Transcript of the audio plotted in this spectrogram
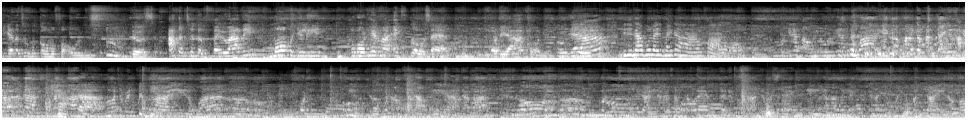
hier naartoe gekomen voor ons. Dus 28 februari mogen jullie gewoon helemaal explosen voor die avond. โอเค Ja? ค่ะพี่ดีน่าพูดอะไรไหมคะฝากโอ้โหเมื่อกี้ได้ฟังไม่รู้เรื่องแต่ว่ายังไงก็มาให้กำลังใจกันเยอะๆแล้วกันนะคะค่ะไม่ว่าจะเป็นคนไทยหรือว่าเอ่อคนที่เอ่อคนอัม กาสได้มาแสดงที่นี่นะคะก็อยากให้หลายคนมาให้กำลังใจแล้วก็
